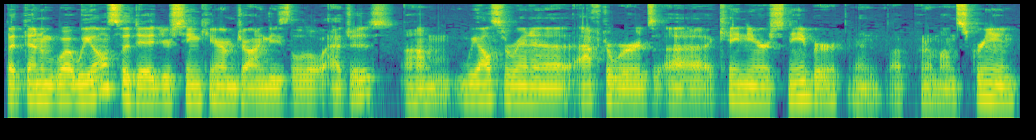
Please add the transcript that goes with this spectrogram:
but then what we also did, you're seeing here, I'm drawing these little edges. Um, we also ran a, afterwards a k-nearest neighbor, and I'll put them on screen,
